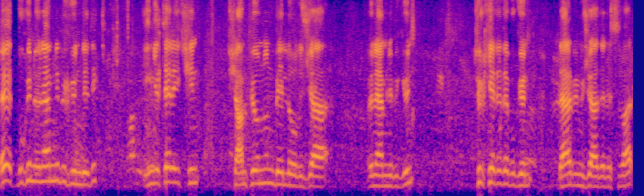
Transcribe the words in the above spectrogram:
Evet bugün önemli bir gün dedik. İngiltere için şampiyonun belli olacağı önemli bir gün. Türkiye'de de bugün derbi mücadelesi var.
